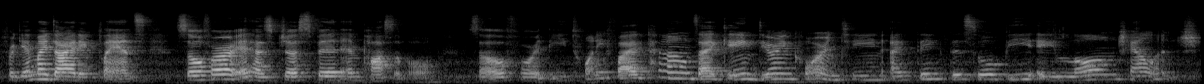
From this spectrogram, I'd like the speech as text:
forget my dieting plans. So far, it has just been impossible. So for the 25 pounds I gained during quarantine, I think this will be a long challenge.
